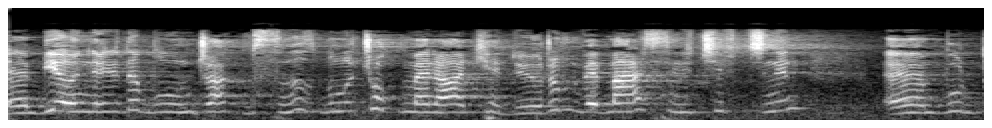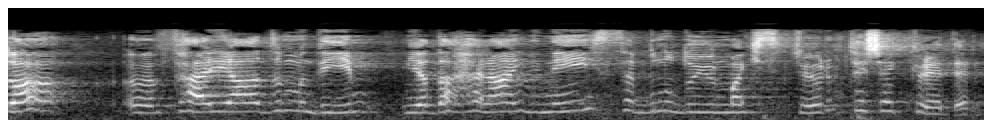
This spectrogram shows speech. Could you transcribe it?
e, bir öneride bulunacak mısınız? Bunu çok merak ediyorum ve Mersinli çiftçinin e, burada e, feryadı mı diyeyim ya da herhangi neyse bunu duyurmak istiyorum. Teşekkür ederim.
